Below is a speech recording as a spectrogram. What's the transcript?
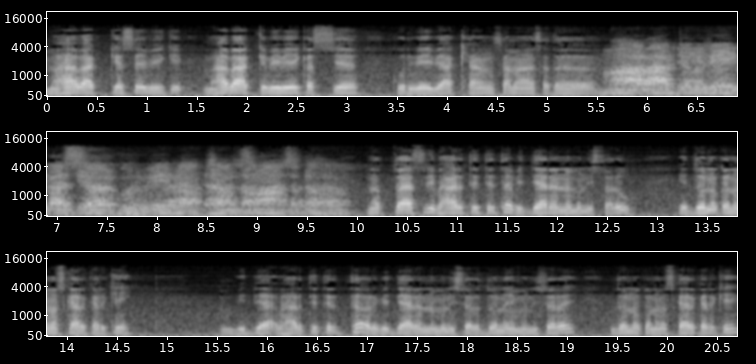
महावाक्य विवेक कुर्वे व्याख्या समासत नत्वा श्री भारती तीर्थ विद्यारण्य मुनीश्वर ये दोनों का नमस्कार करके, विद्या भारती तीर्थ और विद्यारण्य मुनीश्वर दोनों ही मुनीश्वर है, दोनों को नमस्कार करके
